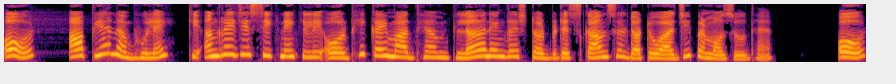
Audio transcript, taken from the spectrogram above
और आप यह न भूलें कि अंग्रेज़ी सीखने के लिए और भी कई माध्यम learn English dot British Council dot O R G पर मौजूद हैं। और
